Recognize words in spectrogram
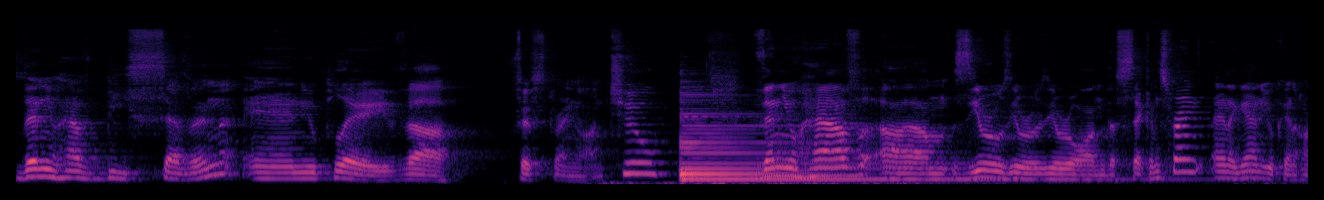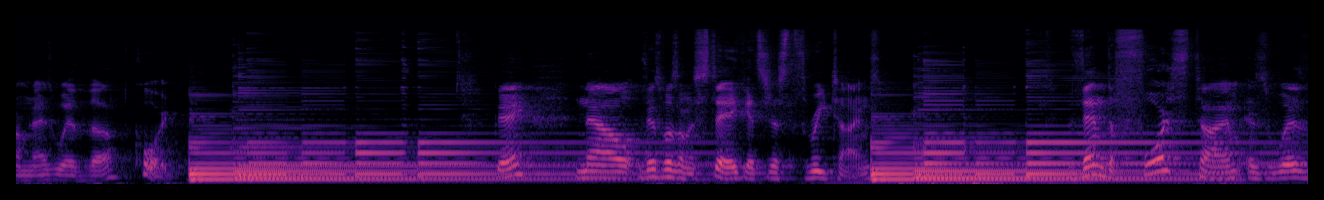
then you have B7 and you play the fifth string on 2. Then you have um, 0, 0, 0 on the second string, and again you can harmonize with the chord. Okay, now this was a mistake, it's just three times. Then the fourth time is with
